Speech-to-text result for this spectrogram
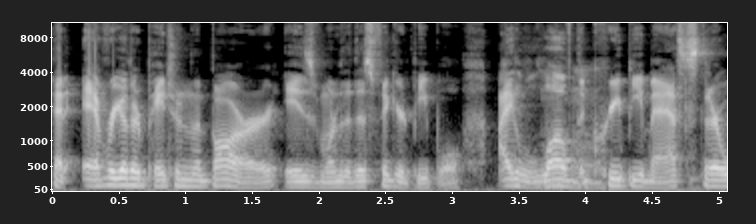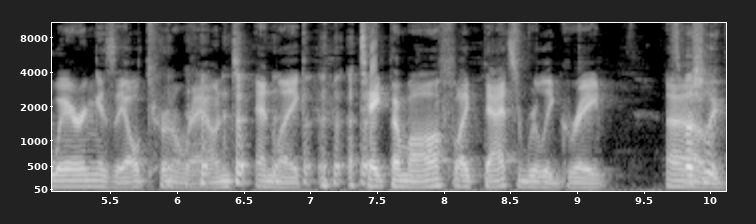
that every other patron in the bar is one of the disfigured people. I love the Mhm. creepy masks they're wearing as they all turn around and like take them off. Like that's really great. Especially Um,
